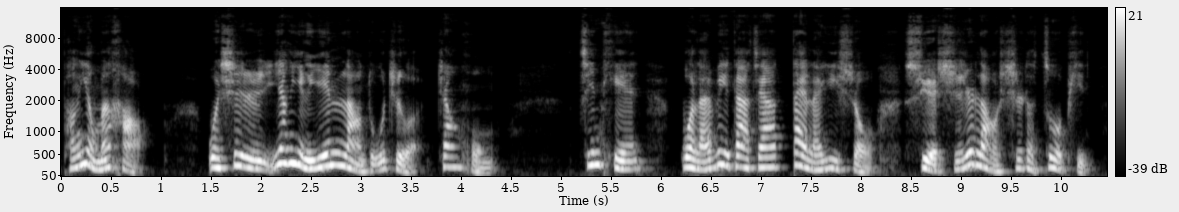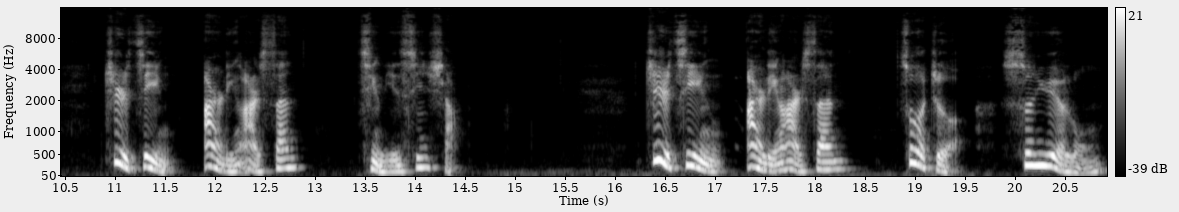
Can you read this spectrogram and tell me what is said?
朋友们好，我是央影音朗读者张红。今天我来为大家带来一首雪石老师的作品，致敬二零二三，请您欣赏。致敬二零二三，作者孙月龙。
